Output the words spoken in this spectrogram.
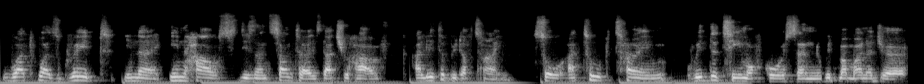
what was great in an in-house design center is that you have a little bit of time. So I took time with the team, of course, and with my manager,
